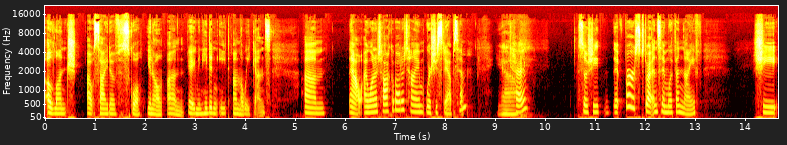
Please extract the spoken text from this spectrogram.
a lunch outside of school. You know, on I mean, he didn't eat on the weekends. Um, now, I want to talk about a time where she stabs him. Yeah. Okay. So she at first threatens him with a knife. She,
